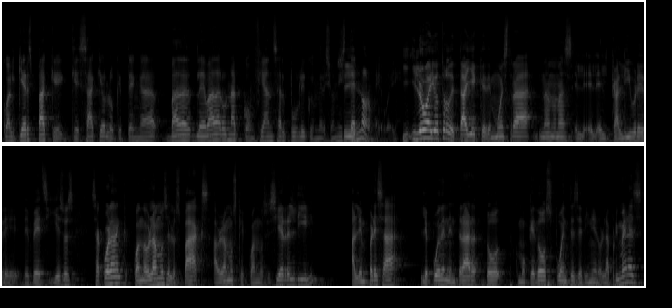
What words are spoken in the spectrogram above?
cualquier SPAC que, que saque o lo que tenga, va le va a dar una confianza al público inversionista Sí. enorme, güey. Y, y luego hay otro detalle que demuestra nada más el, el- el calibre de, de Betsy. Y eso es, ¿se acuerdan que cuando hablamos de los packs? Hablamos que cuando se cierra el deal, a la empresa le pueden entrar do- como que dos fuentes de dinero. La primera es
